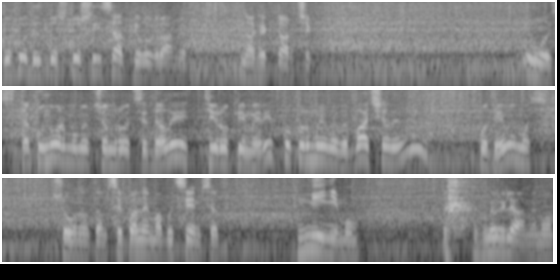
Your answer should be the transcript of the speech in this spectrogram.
доходить до 160 кілограмів на гектарчик. Ось таку норму ми в цьому році дали. Ті роки ми рідко кормили, ви бачили. Ну, подивимось, що воно там сипане, мабуть, 70 мінімум. Ну, глянемо.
